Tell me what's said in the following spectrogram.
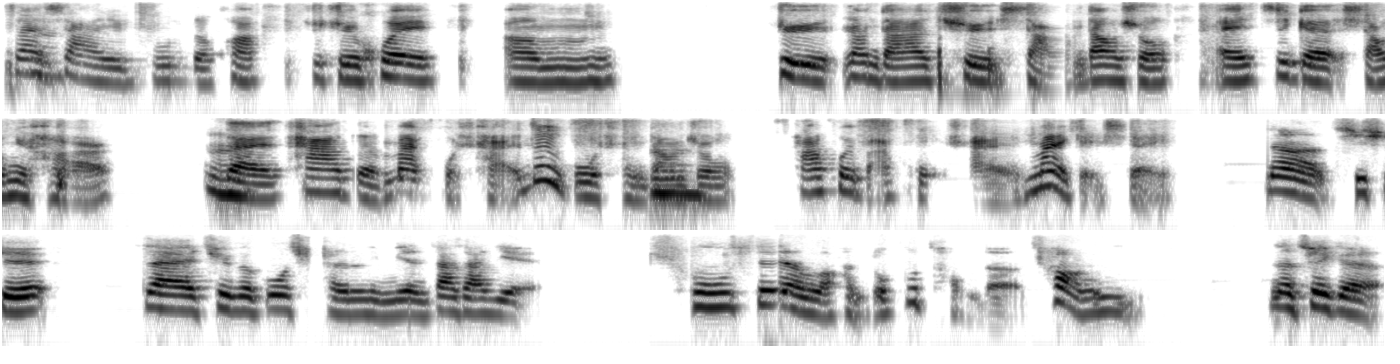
再下一步的话，就是会，嗯，去让大家去想到说，哎，这个小女孩，在她的卖火柴这个过程当中，她会把火柴卖给谁？那其实，在这个过程里面，大家也出现了很多不同的创意。那这个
